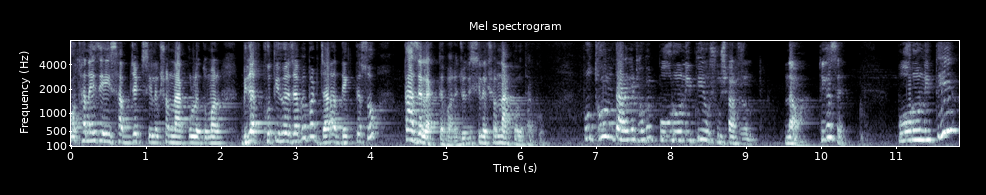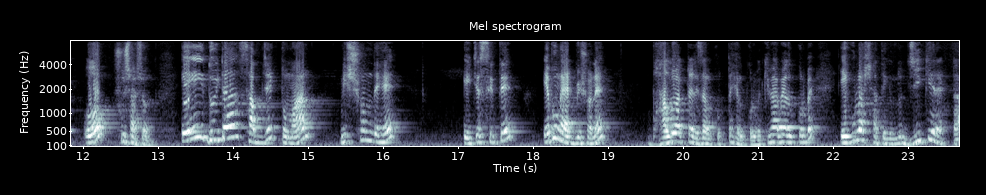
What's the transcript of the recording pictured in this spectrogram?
কথা নেই যে এই সাবজেক্ট সিলেকশন না করলে তোমার বিরাট ক্ষতি হয়ে যাবে বাট যারা দেখতেছো কাজে লাগতে পারে যদি সিলেকশন না করে থাকো। প্রথম টার্গেট হবে পৌরনীতি ও সুশাসন নেওয়া ঠিক আছে? পৌরনীতি ও সুশাসন। এই দুইটা সাবজেক্ট তোমার নিঃসন্দেহে এইচএসসিতে এবং অ্যাডমিশনে ভালো একটা রেজাল্ট করতে হেল্প করবে। কীভাবে হেল্প করবে? এগুলোর সাথে কিন্তু জিকের একটা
